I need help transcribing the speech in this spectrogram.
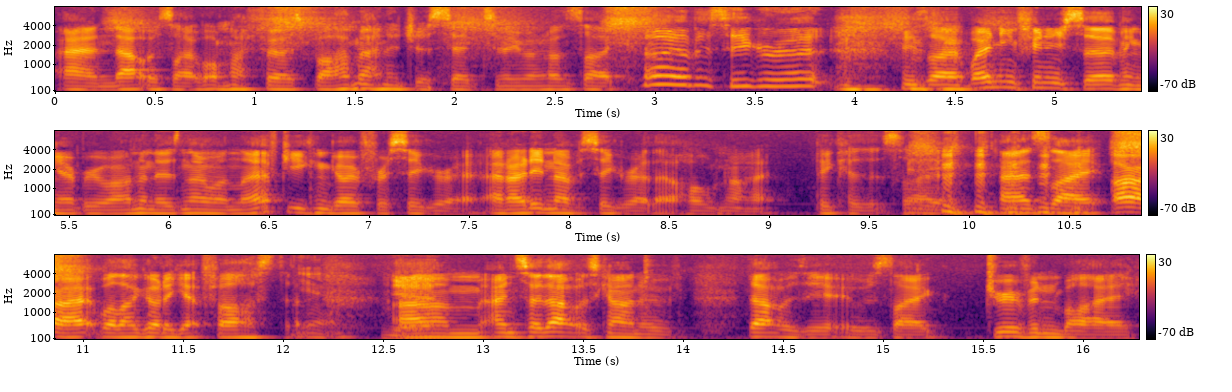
And that was like what my first bar manager said to me when I was like, Can I have a cigarette? He's like, When you finish serving everyone and there's no one left, you can go for a cigarette. And I didn't have a cigarette that whole night because it's like, and it's like, All right, well, I got to get faster. Yeah. Yeah. Um, and so that was kind of, that was it. It was like driven by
